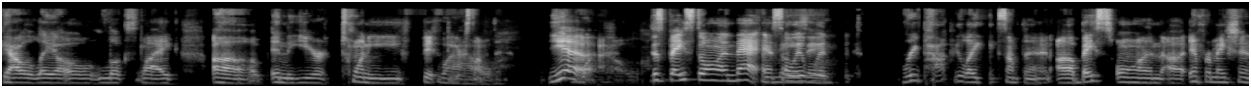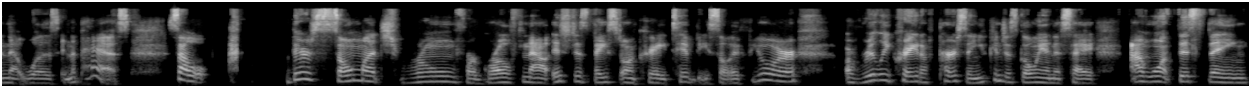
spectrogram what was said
Galileo looks like uh, in the year 2050 wow. or something? Yeah. Wow. Just based on that. Amazing. And so it would repopulate something uh, based on uh, information that was in the past. So there's so much room for growth now. It's just based on creativity. So if you're a really creative person, you can just go in and say, I want this thing.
